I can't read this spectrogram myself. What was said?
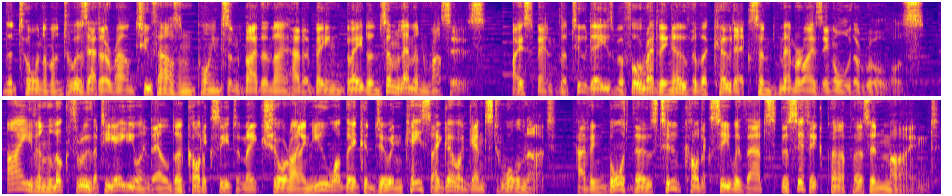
The tournament was at around 2000 points and by then I had a Baneblade and some Leman Russes. I spent the two days before reading over the codex and memorizing all the rules. I even looked through the TAU and Eldar Codexy to make sure I knew what they could do in case I go against Walnut, having bought those two Codexy with that specific purpose in mind.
